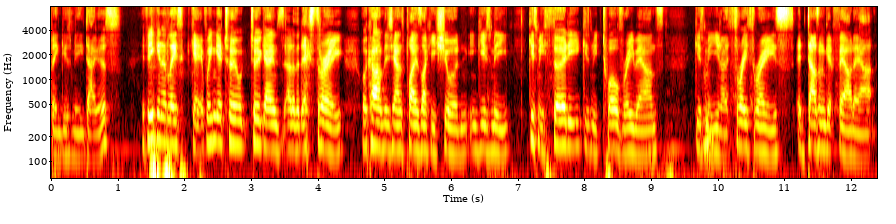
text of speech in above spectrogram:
Ben gives me daggers. If he can at least get, if we can get two two games out of the next three where Karl-Anthony Towns plays like he should and gives me gives me thirty, gives me twelve rebounds, gives me hmm. you know three threes, it doesn't get fouled out.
